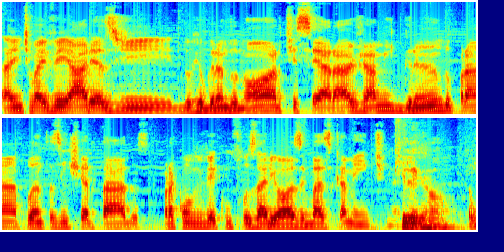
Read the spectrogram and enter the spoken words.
a gente vai ver áreas de, do Rio Grande do Norte, Ceará, já migrando para plantas enxertadas para conviver com fusariose, basicamente. Né? Que legal. Então,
